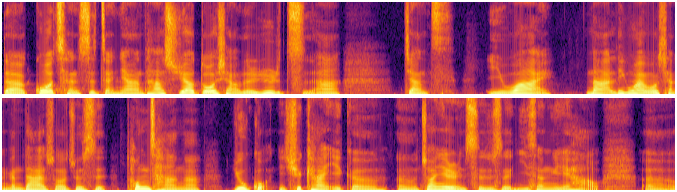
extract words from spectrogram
的过程是怎样，它需要多少的日子啊，这样子以外，那另外我想跟大家说，就是通常啊，如果你去看一个嗯、呃、专业人士，就是医生也好，呃，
